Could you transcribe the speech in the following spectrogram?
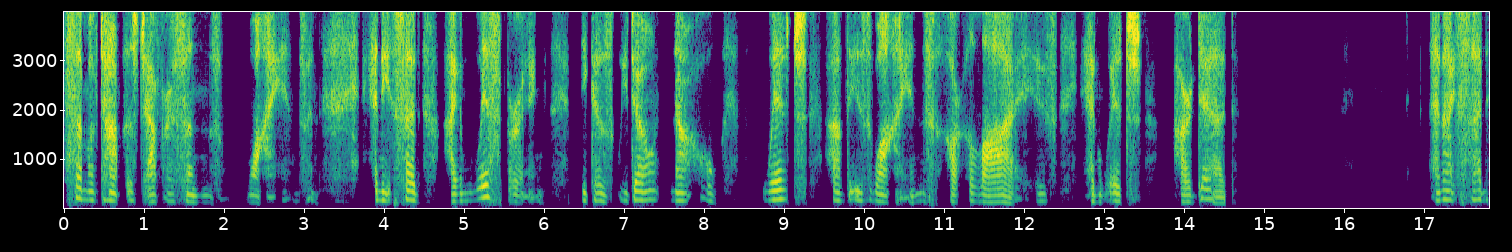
some of Thomas Jefferson's wines. And, and he said, I'm whispering because we don't know which of these wines are alive and which are dead. And I said,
